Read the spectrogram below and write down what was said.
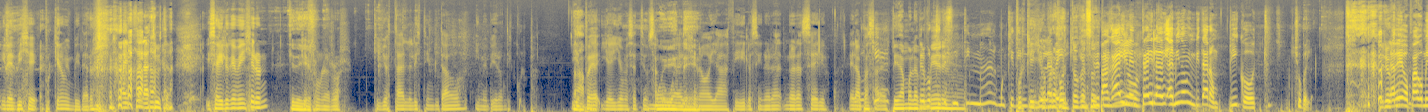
y les dije, ¿por qué no me invitaron? Ay, la chucha. y sabéis lo que me dijeron? ¿Qué te Que dijeron? fue un error. Que yo estaba en la lista de invitados y me pidieron disculpas. Y, Ah, después, y ahí yo me sentí un saco Muy de dije, no, ya, filo, si no era, no era en serio. Era ¿Por pasar. Pidamos la Pero ¿por qué primera. te sentís mal? ¿Por qué te Porque yo, la por todo caso- Pagáis la entrada y la A mí no me invitaron. Pico, chúpelo. Pero la qué- veo, pago mi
